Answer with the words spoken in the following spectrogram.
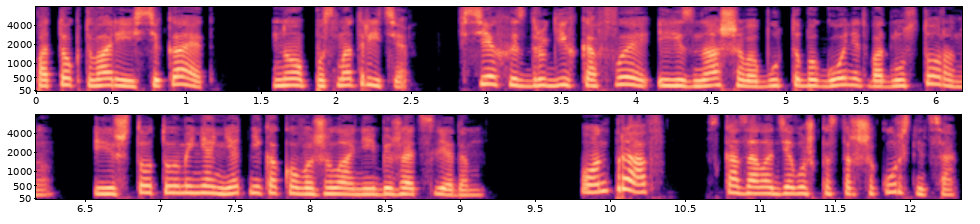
«Поток твари иссякает, но посмотрите, всех из других кафе и из нашего будто бы гонят в одну сторону, и что-то у меня нет никакого желания бежать следом». «Он прав», — сказала девушка-старшекурсница,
